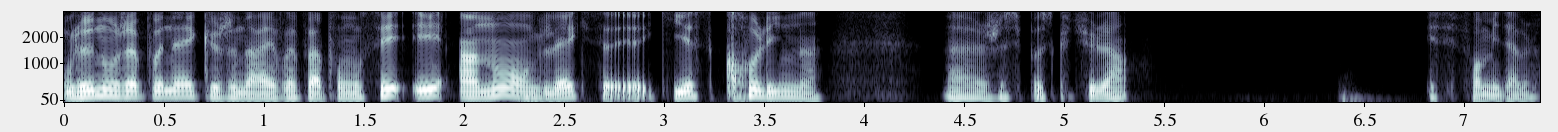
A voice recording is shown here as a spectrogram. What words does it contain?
le nom japonais que je n'arriverai pas à prononcer et un nom anglais qui, qui est Scrollin. Euh, je suppose que tu l'as. Et c'est formidable.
